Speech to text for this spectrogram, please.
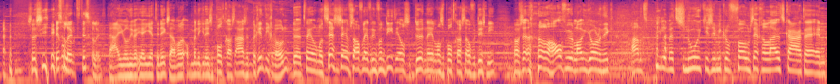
zo zie ik. Het is gelukt, het is gelukt. Ja, je, wil niet, je hebt er niks aan. Want op het moment dat je deze podcast aanzet, begint hij gewoon. De 276e aflevering van Details, de Nederlandse podcast over Disney. Maar we zijn al een half uur lang, Jorn en ik, aan het spielen met snoertjes en microfoons en geluidskaarten. En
